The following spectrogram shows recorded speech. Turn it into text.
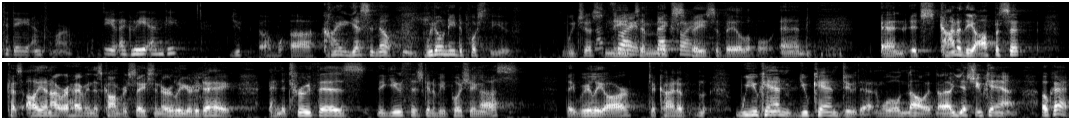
today and tomorrow. Do you agree, Andy? You, uh, uh, kind yes and no. We don't need to push the youth. We just That's need right, to make that's right. space available. And, and it's kind of the opposite because Alia and I were having this conversation earlier today. And the truth is, the youth is going to be pushing us. They really are to kind of, well, you can, you can do that. And well, no, no, uh, yes, you can. Okay,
